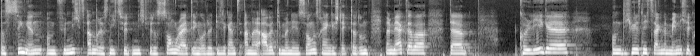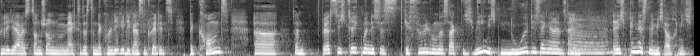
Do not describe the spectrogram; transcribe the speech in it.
das Singen und für nichts anderes, nicht für, nicht für das Songwriting oder diese ganze andere Arbeit, die man in die Songs reingesteckt hat. Und man merkt aber, der Kollege, und ich will jetzt nicht sagen der männliche Kollege, aber es dann schon, man merkt, dass dann der Kollege die ganzen Credits bekommt, äh, dann plötzlich kriegt man dieses Gefühl, wo man sagt, ich will nicht nur die Sängerin sein. Mhm. Also ich bin es nämlich auch nicht.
